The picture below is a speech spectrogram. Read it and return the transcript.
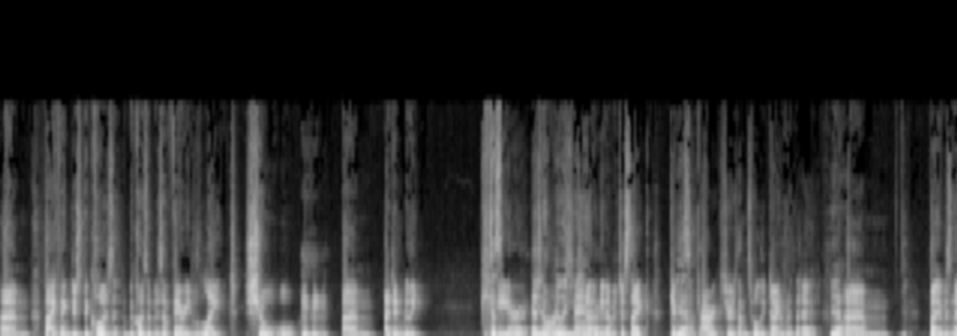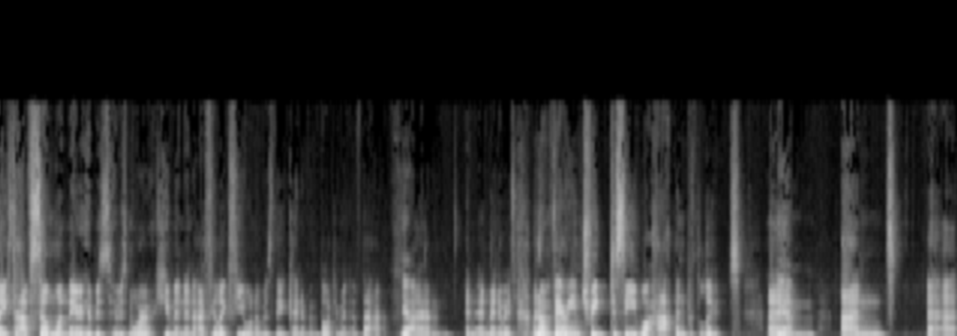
Um, but I think just because because it was a very light show, um, I didn't really care. As you don't much. really Do you know what I mean, I was just like, give me some characters. I'm totally down with it. Yeah. Um, but it was nice to have someone there who was who was more human, and I feel like Fiona was the kind of embodiment of that. Yeah. Um, in in many ways, I know I'm very intrigued to see what happened with Loot. Um, and uh,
